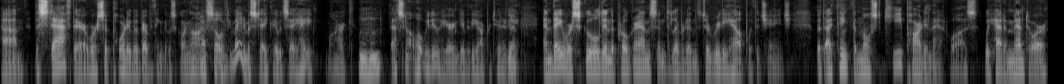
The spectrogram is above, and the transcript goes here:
Um, the staff there were supportive of everything that was going on. So if you made a mistake, they would say, "Hey, Mark, that's not what we do here," and give you the opportunity. Yep. And they were schooled in the programs and delivered them to really help with the change. But I think the most key part in that was we had a mentor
